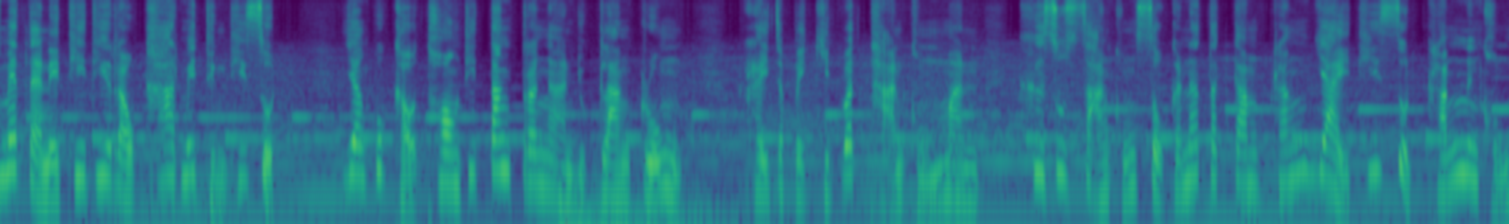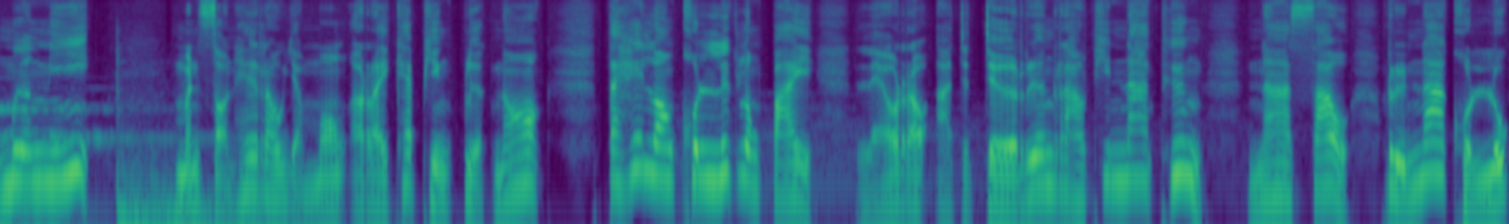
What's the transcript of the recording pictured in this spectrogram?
แม้แต่ในที่ที่เราคาดไม่ถึงที่สุด อย่างภูเขาทองที่ตั้งตระหงานอยู่กลางกรุง ใครจะไปคิดว่าฐานของมัน คือสุสานของโศกนาฏกรรมครั้งใหญ่ที่สุดครั้งหนึ่งของเมืองนี้ มันสอนให้เราอย่ามองอะไรแค่เพียงเปลือกนอก แต่ให้ลองค้นลึกลงไป แล้วเราอาจจะเจอเรื่องราวที่น่าทึ่ง น่าเศร้า หรือน่าขนลุก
